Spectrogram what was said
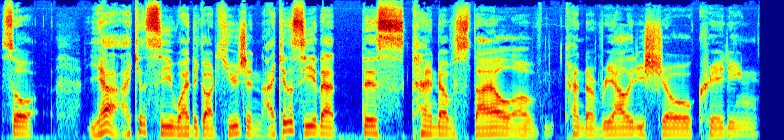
so, yeah, I can see why they got huge, and I can see that this kind of style of kind of reality show creating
